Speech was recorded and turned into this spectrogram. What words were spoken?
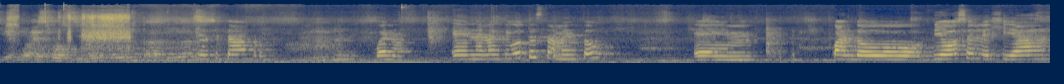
Bien, con esto, si hay preguntas, dudas. Yo sí te a Bueno, en el Antiguo Testamento, eh, cuando Dios elegía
